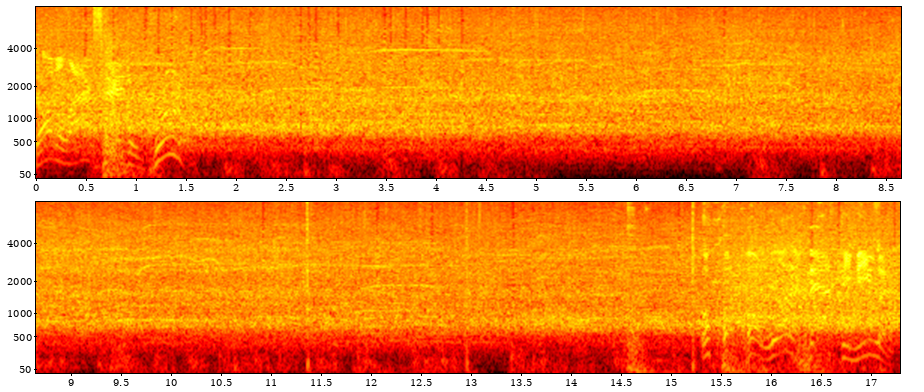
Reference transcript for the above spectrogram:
Double axe handle. Brutal. Oh, what a nasty knee lift.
